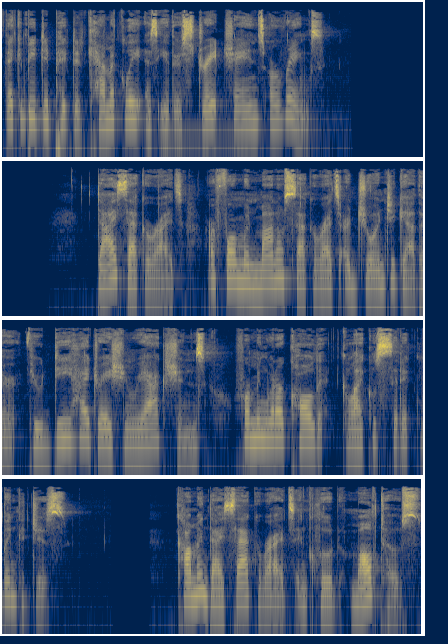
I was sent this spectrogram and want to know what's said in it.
They can be depicted chemically as either straight chains or rings. Disaccharides are formed when monosaccharides are joined together through dehydration reactions, forming what are called glycosidic linkages. Common disaccharides include maltose,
